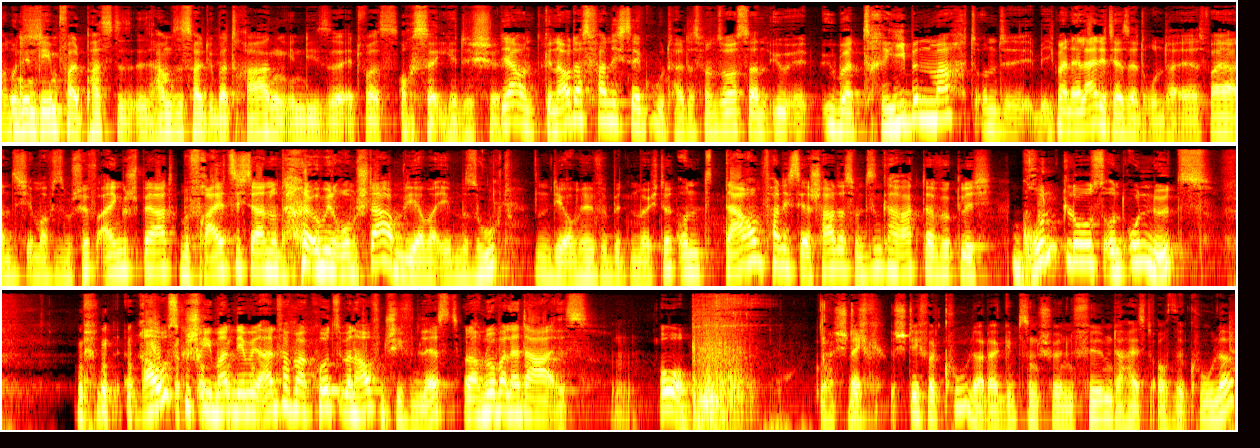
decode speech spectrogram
Und, und- in dem Fall passt es, haben sie es halt übertragen in diese etwas außerirdische. Ja, und genau das fand ich sehr gut, halt, dass man sowas dann übertrieben macht. Und äh, ich meine, er leidet ja sehr drunter. Er war ja an sich immer auf diesem Schiff eingesperrt, befreit sich dann und dann um ihn rum starben, die er mal eben besucht und die er um Hilfe bitten möchte. Und darum fand ich sehr schade, dass man diesen Charakter wirklich grundlos und unnütz rausgeschrieben hat, indem er ihn einfach mal kurz über den Haufen schiefen lässt. Und auch nur, weil er da ist. Oh, pff. Stich, Stichwort Cooler, da gibt's einen schönen Film, der heißt auch The Cooler,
